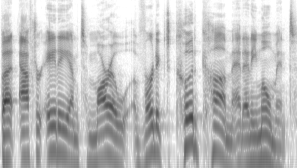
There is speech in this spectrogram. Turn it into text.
But after 8 a.m. tomorrow, a verdict could come at any moment.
